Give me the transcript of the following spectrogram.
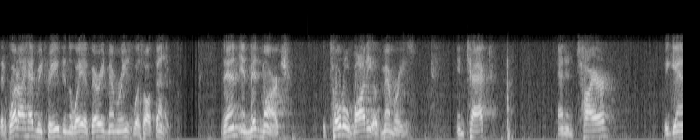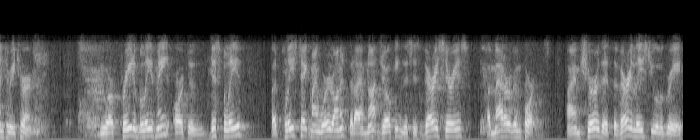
that what I had retrieved in the way of buried memories was authentic. Then, in mid March, the total body of memories, intact and entire, began to return. You are free to believe me or to disbelieve, but please take my word on it that I am not joking. This is very serious, a matter of importance. I am sure that at the very least you will agree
